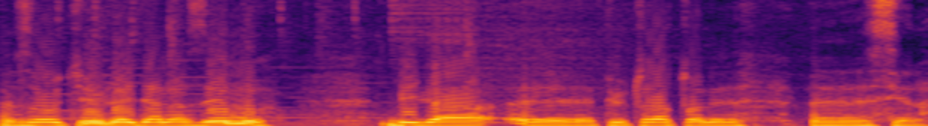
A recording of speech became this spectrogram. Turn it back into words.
заготівля йде на зиму біля е, півтора тони е, сіна.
